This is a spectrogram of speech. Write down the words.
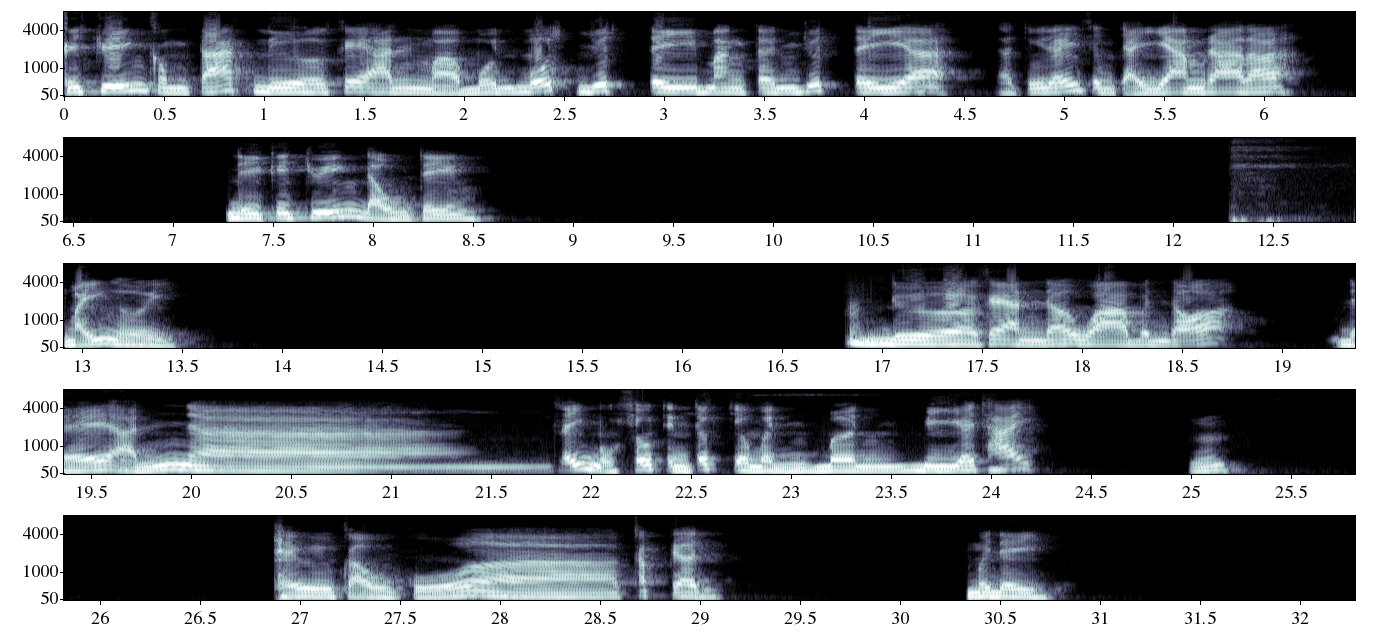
cái chuyến công tác đưa cái anh mà bôn bốt Yutti mang tên Yutti á là tôi lấy trong trại giam ra đó. Đi cái chuyến đầu tiên. Bảy người. Đưa cái anh đó qua bên đó để ảnh à, lấy một số tin tức cho mình bên biên giới Thái. Ừ. theo yêu cầu của à, cấp trên mới đi.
